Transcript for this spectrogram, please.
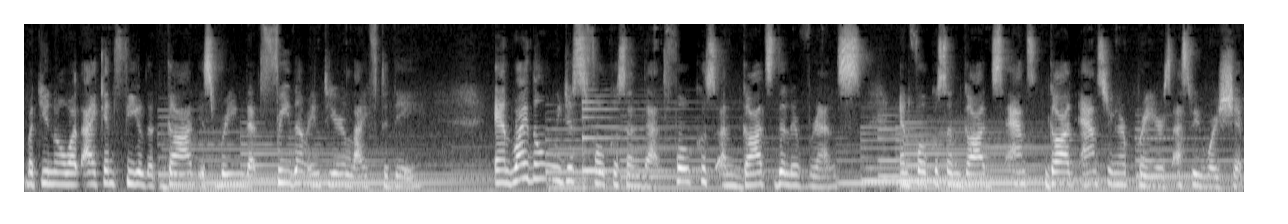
But you know what? I can feel that God is bringing that freedom into your life today. And why don't we just focus on that? Focus on God's deliverance and focus on God's ans- God answering our prayers as we worship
